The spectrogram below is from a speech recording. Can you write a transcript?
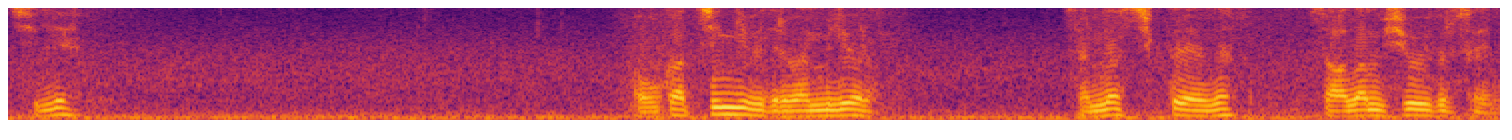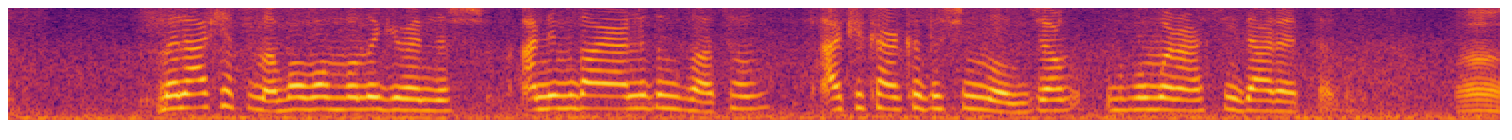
Çilli. Avukat cin gibidir ben biliyorum. Sen nasıl çıktın evden? Sağlam bir şey uydursaydın. Merak etme babam bana güvenir. Annemi de ayarladım zaten. Erkek arkadaşımla olacağım. Babam ararsa idare et dedim. Ha.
